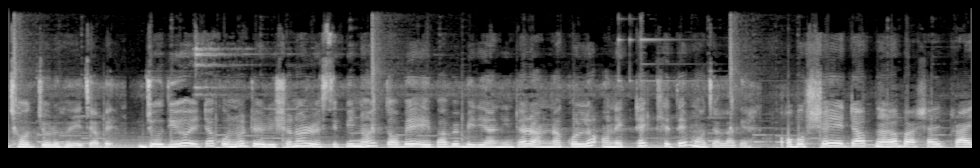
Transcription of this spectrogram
ঝরঝরে হয়ে যাবে। যদিও এটা কোনো ট্রেডিশনাল রেসিপি নয়, তবে এভাবে বিরিয়ানিটা রান্না করলে অনেকটাই খেতে মজা লাগে। অবশ্যই এটা আপনারা বাসায় ট্রাই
